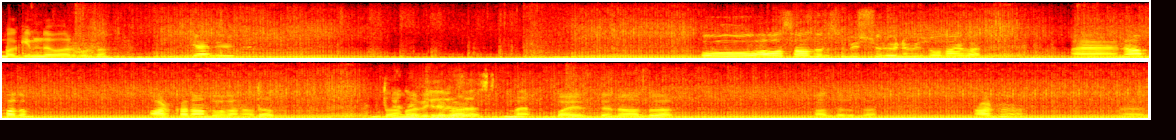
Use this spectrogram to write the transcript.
Bagim de var burada. Gel Eyüp. Oo hava saldırısı bir sürü önümüzde olay var. Ee, ne yapalım? Arkadan dolanalım. Dal dalabiliriz bak- aslında. Bayıltlarını aldılar. Kaldırdılar. Harbi mi? Evet.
